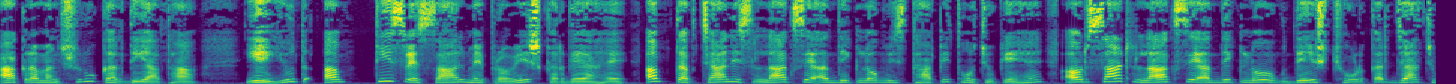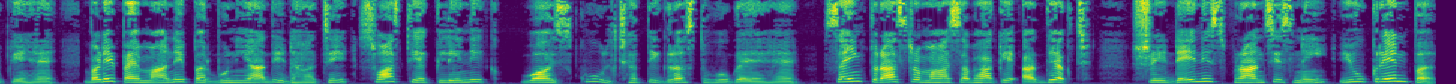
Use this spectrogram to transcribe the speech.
आक्रमण शुरू कर दिया था। ये युद्ध अब तीसरे साल में प्रवेश कर गया है। अब तक 40 लाख से अधिक लोग विस्थापित हो चुके हैं और 60 लाख से अधिक लोग देश छोड़कर जा चुके हैं। बड़े पैमाने पर बुनियादी ढांचे, स्वास्थ्य क्लिनिक व स्कूल क्षतिग्रस्त हो गए हैं। संयुक्त राष्ट्र महासभा के अध्यक्ष श्री डेनिस फ्रांसिस ने यूक्रेन पर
